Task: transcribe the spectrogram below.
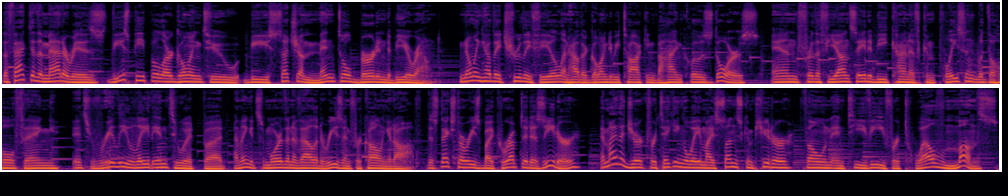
the fact of the matter is, these people are going to be such a mental burden to be around knowing how they truly feel and how they're going to be talking behind closed doors, and for the fiance to be kind of complacent with the whole thing, it's really late into it, but I think it's more than a valid reason for calling it off. This next story is by Corrupted as Eater. Am I the jerk for taking away my son's computer, phone, and TV for 12 months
